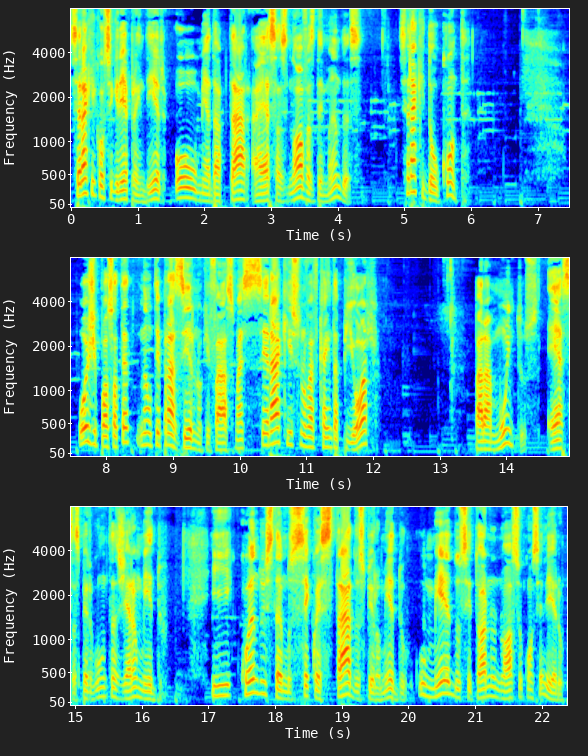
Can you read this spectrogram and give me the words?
Será que conseguirei aprender ou me adaptar a essas novas demandas? Será que dou conta? Hoje posso até não ter prazer no que faço, mas será que isso não vai ficar ainda pior? Para muitos, essas perguntas geram medo. E quando estamos sequestrados pelo medo, o medo se torna o nosso conselheiro.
